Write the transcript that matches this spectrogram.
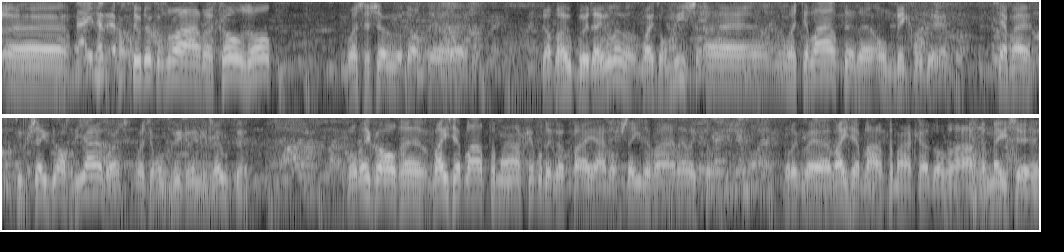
Eh. Toen ik op de lagere school zat, was het zo dat, eh dat een hoop bordelen, wat je toch niet, eh, wat je later ontwikkelde. Zeg maar, toen ik 7, 18 jaar was, was de ontwikkeling groter. Wat ik me altijd wijs heb laten maken, want ik een paar jaar op zee waren, weet je. Wat ik me wijs heb laten maken, dat de meeste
